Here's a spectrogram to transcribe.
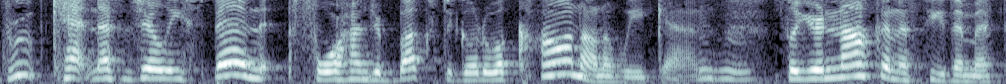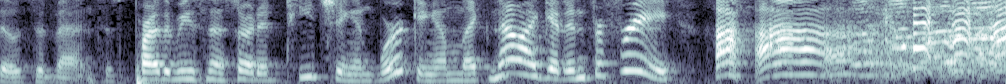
group can't necessarily spend 400 bucks to go to a con on a weekend. So you're not going to see them at those events. It's part of the reason I started teaching and working. I'm like, now I get in for free. Ha ha!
